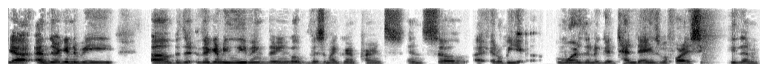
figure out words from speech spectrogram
Yeah, and they're gonna be, um, but they're, they're gonna be leaving. They're gonna go visit my grandparents, and so uh, it'll be more than a good ten days before I see them.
